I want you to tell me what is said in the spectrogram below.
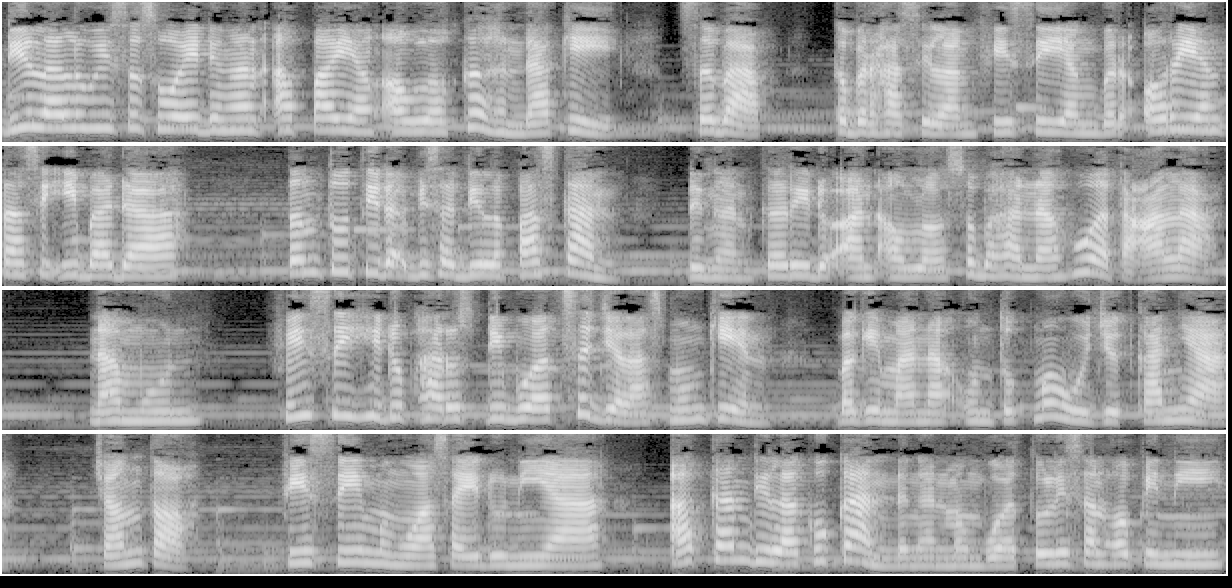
dilalui sesuai dengan apa yang Allah kehendaki, sebab keberhasilan visi yang berorientasi ibadah tentu tidak bisa dilepaskan dengan keridoan Allah Subhanahu wa Ta'ala. Namun, visi hidup harus dibuat sejelas mungkin bagaimana untuk mewujudkannya. Contoh, visi menguasai dunia akan dilakukan dengan membuat tulisan opini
